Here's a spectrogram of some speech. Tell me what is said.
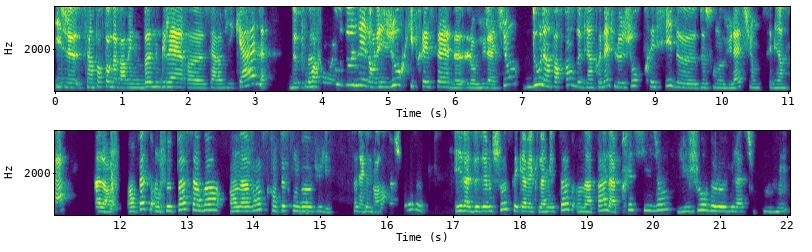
c'est important d'avoir une bonne glaire euh, cervicale, de pouvoir tout donner dans les jours qui précèdent l'ovulation, d'où l'importance de bien connaître le jour précis de, de son ovulation. C'est bien ça? Alors, en fait, on ne peut pas savoir en avance quand est-ce qu'on va ovuler. Ça, c'est une première chose. Et la deuxième chose, c'est qu'avec la méthode, on n'a pas la précision du jour de l'ovulation. Mhm.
